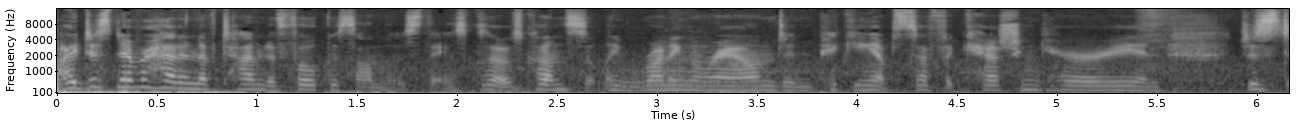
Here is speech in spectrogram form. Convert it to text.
I just never had enough time to focus on those things because I was constantly running around and picking up stuff at cash and carry and just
